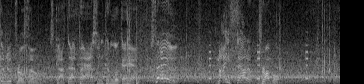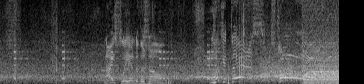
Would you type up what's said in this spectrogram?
The neutral zone. He's got that pass and can look ahead. Save! Nice out of trouble. Nicely into the zone. Look at this! Score!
